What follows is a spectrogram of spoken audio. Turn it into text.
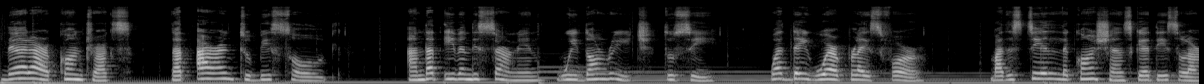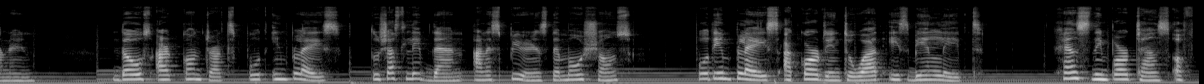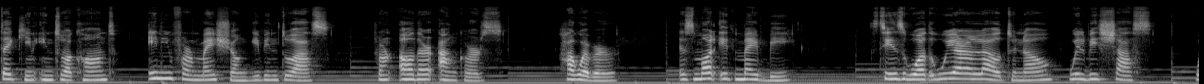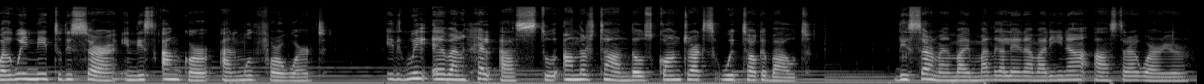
There are contracts that aren't to be sold, and that even discerning we don't reach to see what they were placed for, but still the conscience gets this learning. Those are contracts put in place to just live them and experience the emotions put in place according to what is being lived. Hence, the importance of taking into account any information given to us from other anchors, however small it may be, since what we are allowed to know will be just what we need to discern in this anchor and move forward. It will even help us to understand those contracts we talk about. Discernment by Magdalena Marina, Astral Warrior.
